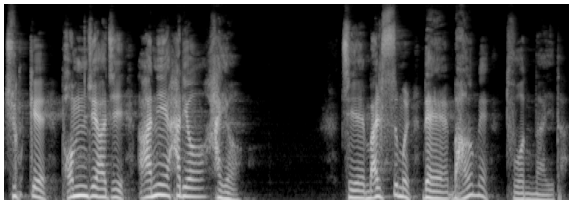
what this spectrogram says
주께 범죄하지 아니하려 하여 주의 말씀을 내 마음에 두었나이다.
